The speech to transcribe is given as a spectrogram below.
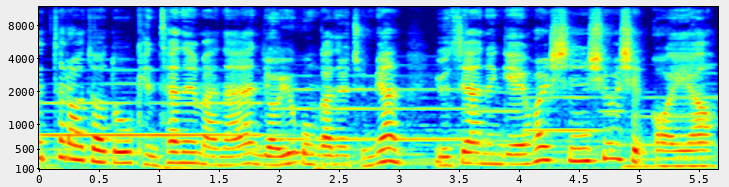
흐트러져도 괜찮을 만한 여유 공간을 주면 유지하는 게 훨씬 쉬우실 거예요.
